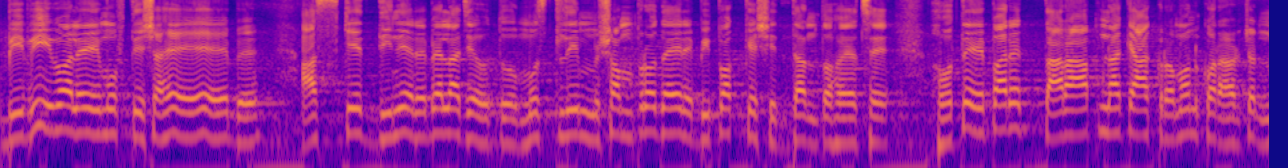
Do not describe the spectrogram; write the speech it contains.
বিবি বলে, মুফতি সাহেব, আজকে দিনের বেলা যেহেতু মুসলিম সম্প্রদায়ের বিপক্ষে সিদ্ধান্ত হয়েছে, হতে পারে তারা আপনাকে আক্রমণ করার জন্য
